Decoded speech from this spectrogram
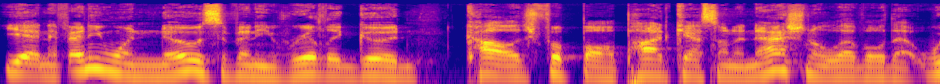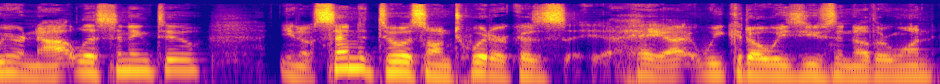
Yeah, and if anyone knows of any really good college football podcasts on a national level that we're not listening to, you know, send it to us on Twitter because hey, I, we could always use another one.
